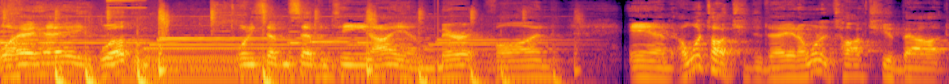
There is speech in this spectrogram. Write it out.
Well, hey, hey, welcome. 2717. I am Merritt Vaughn, and I want to talk to you today, and I want to talk to you about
